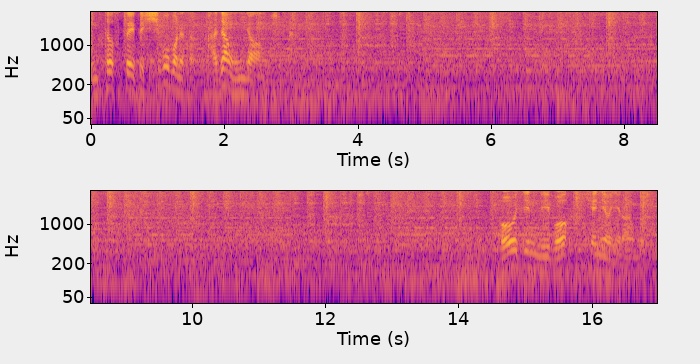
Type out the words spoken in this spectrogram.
인터스테이트 15번에서 가장 웅장한 곳입니다. 버진 리버 캐니언이라는 곳입니다.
